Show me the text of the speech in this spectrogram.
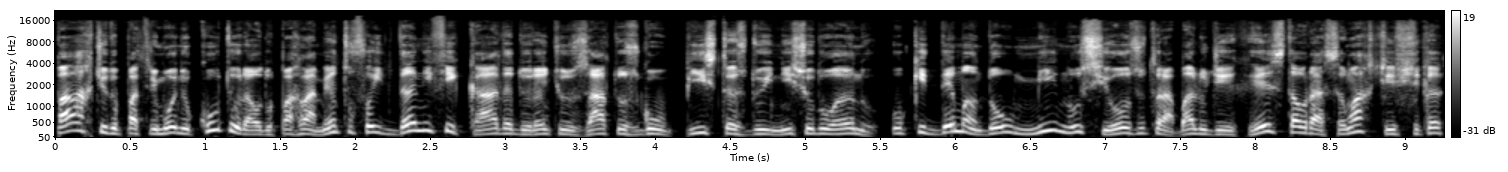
Parte do patrimônio cultural do parlamento foi danificada durante os atos golpistas do início do ano, o que demandou um minucioso trabalho de restauração artística,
